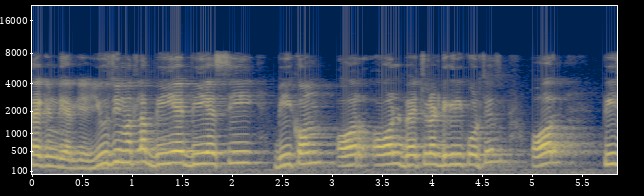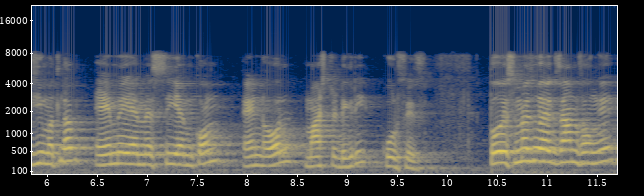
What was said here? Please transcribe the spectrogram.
सेकंड ईयर के। यूजी मतलब बीए, बीएससी, बीकॉम और ऑल बैचलर डिग्री कोर्सेज और पीजी मतलब MA, MSc, MCom and all master degree courses तो इसमें जो एग्ज़ाम्स होंगे,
